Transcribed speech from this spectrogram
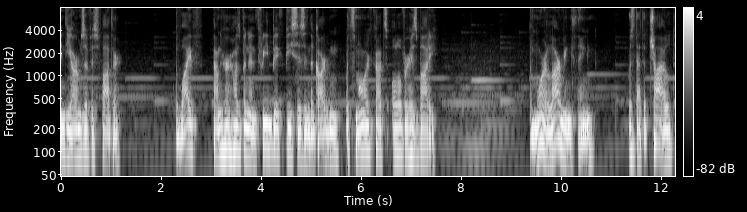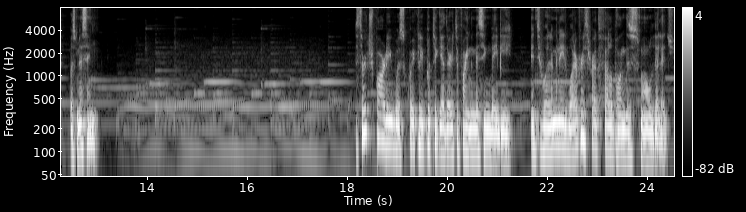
in the arms of his father. The wife found her husband in three big pieces in the garden with smaller cuts all over his body. The more alarming thing was that the child was missing. The search party was quickly put together to find the missing baby and to eliminate whatever threat fell upon this small village.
